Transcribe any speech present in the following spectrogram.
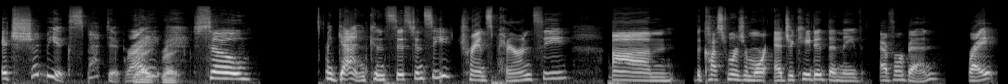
It should be expected right? Right, right. so again consistency transparency um, the customers are more educated than they've ever been, right?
